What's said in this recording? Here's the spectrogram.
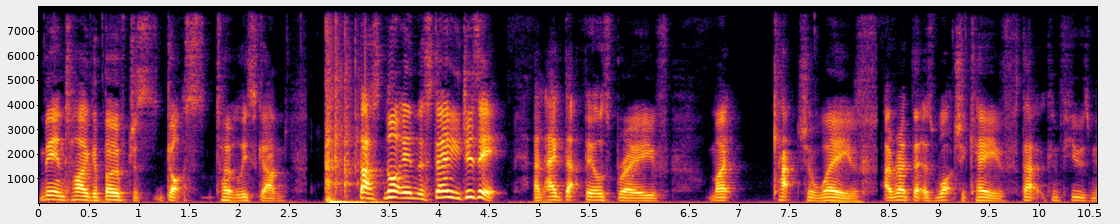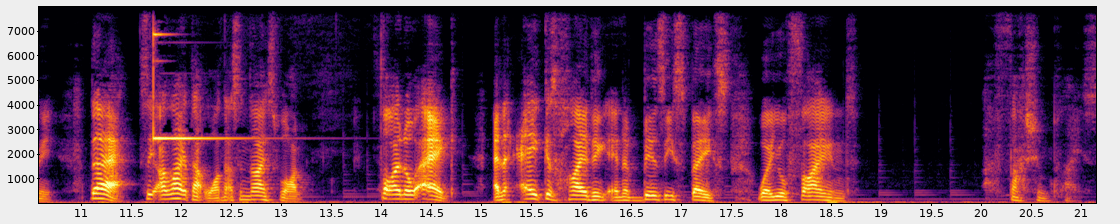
me and Tiger both just got s- totally scammed. That's not in the stage, is it? An egg that feels brave might catch a wave. I read that as watch a cave. That confused me. There! See, I like that one. That's a nice one. Final egg. An egg is hiding in a busy space where you'll find a fashion place.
